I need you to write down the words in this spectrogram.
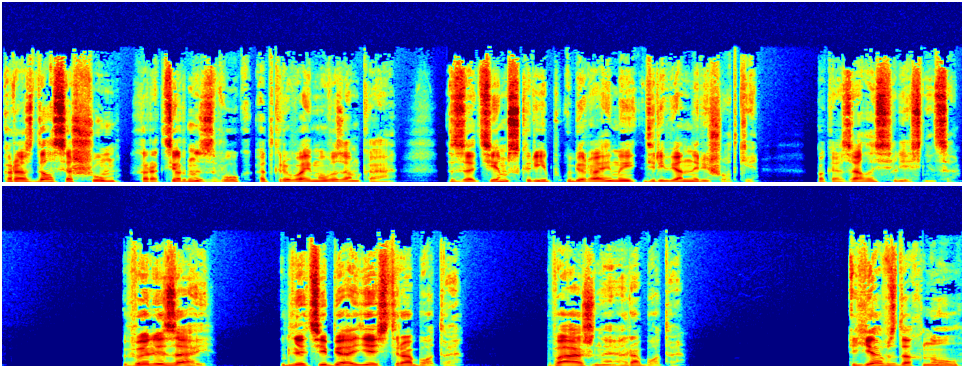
Раздался шум, характерный звук открываемого замка, затем скрип убираемой деревянной решетки. Показалась лестница. «Вылезай! Для тебя есть работа. Важная работа!» Я вздохнул,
